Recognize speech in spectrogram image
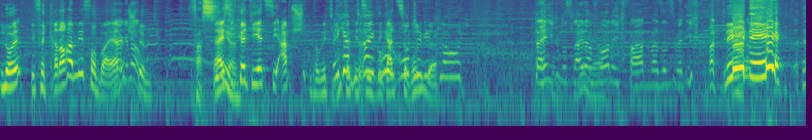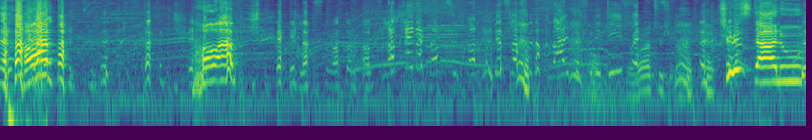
lol, die fährt gerade auch an mir vorbei. Ja, Ja, das genau. stimmt. Das heißt, ich Faszinierend. könnte jetzt die abschieben. Womit Ich hab jetzt drei die ganze rote Runde. geklaut. Nein, ich muss leider vor dich fahren, weil sonst werde ich von Nee, nee! Hau ab! Hau ab! Hey, lass du was am Abend. Lass ey, da kommt sie schon. Jetzt lass mir doch ein Item für die Tiefe. Tschüss, Dalu!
